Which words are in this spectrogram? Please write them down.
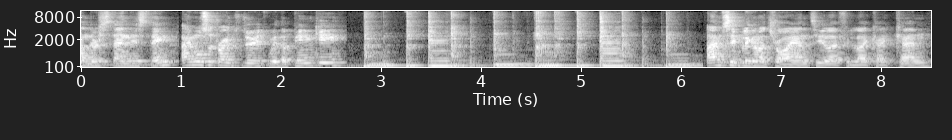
understand this thing. I'm also trying to do it with a pinky. I'm simply gonna try until I feel like I can.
